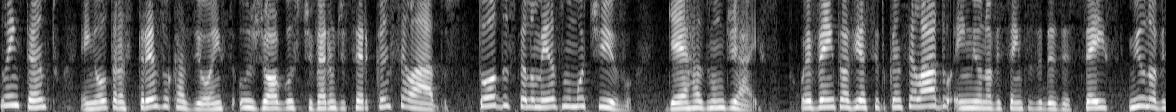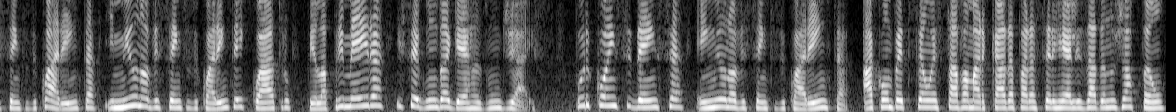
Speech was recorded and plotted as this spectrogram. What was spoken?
No entanto, em outras três ocasiões, os Jogos tiveram de ser cancelados, todos pelo mesmo motivo: guerras mundiais. O evento havia sido cancelado em 1916, 1940 e 1944 pela Primeira e Segunda Guerras Mundiais. Por coincidência, em 1940, a competição estava marcada para ser realizada no Japão.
